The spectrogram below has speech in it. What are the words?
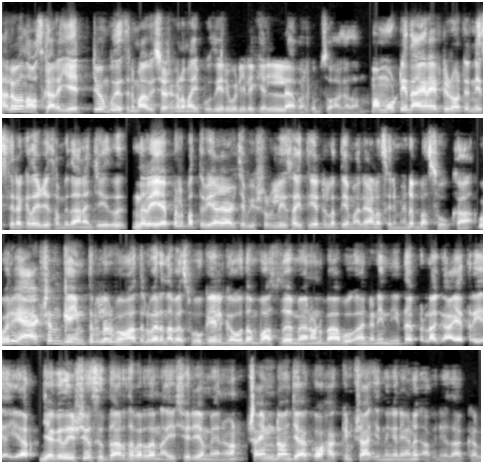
ഹലോ നമസ്കാരം. ഏറ്റവും പുതിയ സിനിമാ വിശേഷങ്ങളുമായി പുതിയൊരു വീഡിയോയിലേക്ക് എല്ലാവർക്കും സ്വാഗതം. മമ്മൂട്ടി നായകനെ ടിനോ ടെന്നീസ് തിരക്കഥയിൽ സംവിധാനം ചെയ്ത് ഇന്നലെ ഏപ്രിൽ പത്ത് വ്യാഴാഴ്ച വിഷു റിലീസായി തിയേറ്ററിലെത്തിയ മലയാള സിനിമയാണ് ബസൂക്ക. ഒരു ആക്ഷൻ ഗെയിം ത്രില്ലർ വിഭാഗത്തിൽ വരുന്ന ബസൂക്കയിൽ ഗൗതം വാസുദേവ് മേനോൻ ബാബു ആന്റണി നീത പിള്ള ഗായത്രി അയ്യർ ജഗദീഷ് സിദ്ധാർത്ഥ ഭരതൻ ഐശ്വര്യ മേനോൻ ഷൈം ഡോൺ ജാക്കോ ഹക്കിം ഷാ എന്നിങ്ങനെയാണ് അഭിനേതാക്കൾ.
